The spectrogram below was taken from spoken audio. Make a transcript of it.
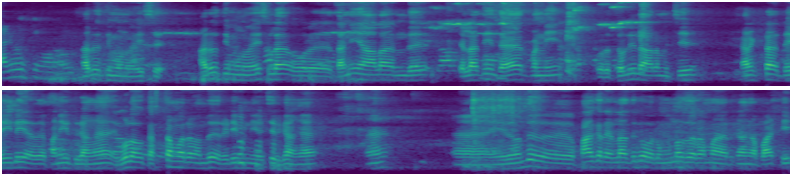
அறுபத்தி மூணு வயசு. அறுபத்தி மூணு வயசு. அறுபத்தி மூணு வயசில் ஒரு தனி ஆளாக இருந்து எல்லாத்தையும் தயார் பண்ணி ஒரு தொழில் ஆரம்பித்து கரெக்டாக டெய்லி அதை பண்ணிகிட்டு இருக்காங்க. இவ்வளோ கஸ்டமரை வந்து ரெடி பண்ணி வச்சுருக்காங்க. இது வந்து பார்க்குற எல்லாத்துக்கும் ஒரு முன்னுதாரணமாக இருக்காங்க பாட்டி.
